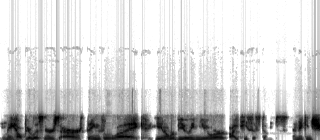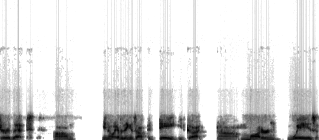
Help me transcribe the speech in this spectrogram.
may help your listeners are things like you know reviewing your IT systems and making sure that um, you know everything is up to date. You've got uh, modern ways of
